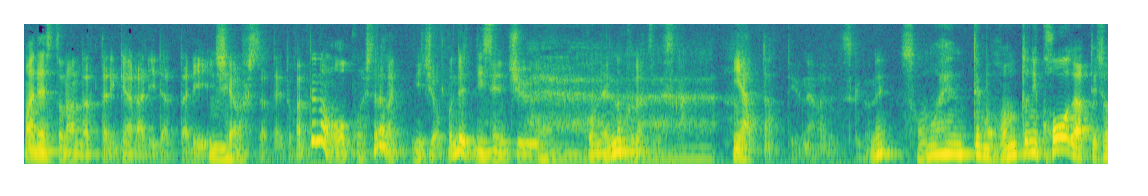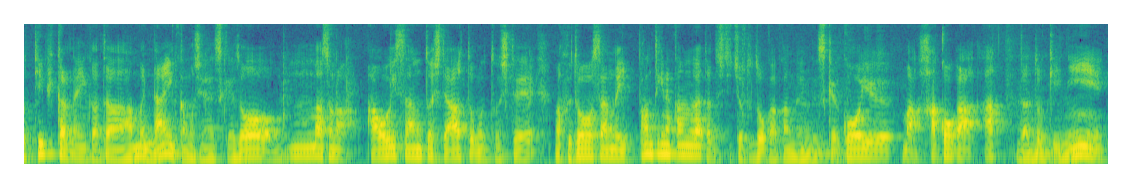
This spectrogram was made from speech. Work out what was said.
まあ、レストランだったりギャラリーだったり、シェアオフィスだったりとかっていうのをオープンしたのが二次オープンで2015年の9月ですか。にやったっていう流れですけどね。その辺ってもう本当にこうだってちょっとティピカルな言い方はあんまりないかもしれないですけど、うんまあその葵さんとしてアートムとして、まあ、不動産の一般的な考え方としてちょっとどうかわかんないんですけど、こういうまあ箱があった時に、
